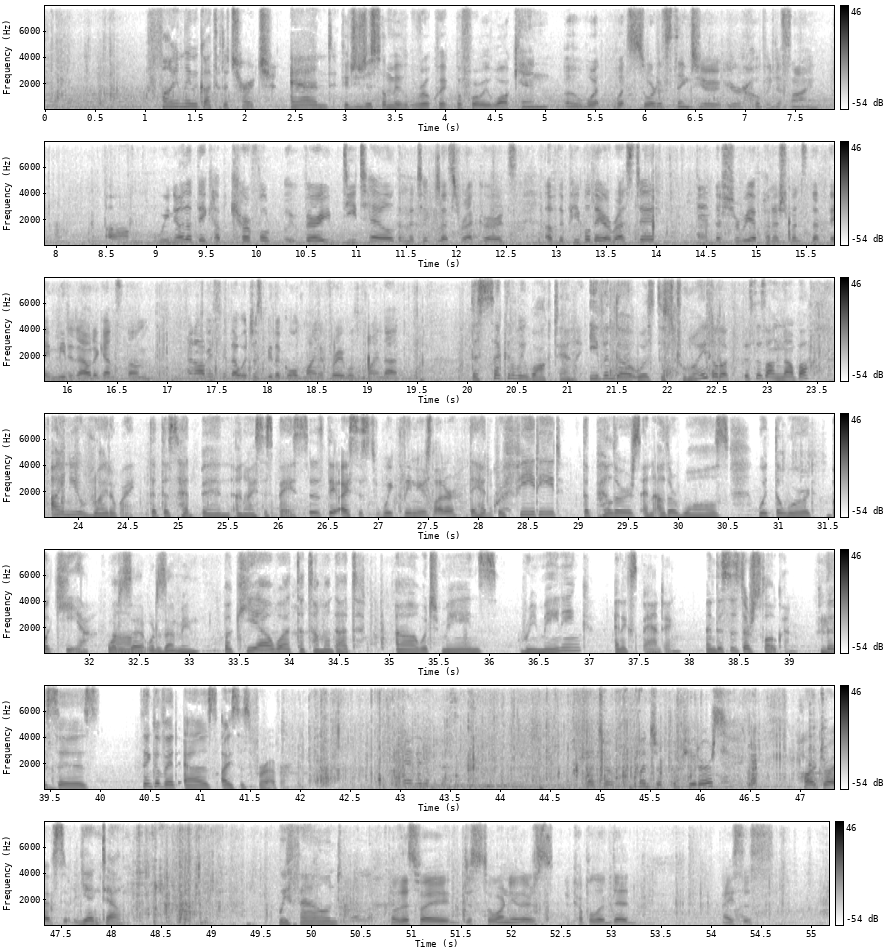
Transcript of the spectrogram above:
Finally, we got to the church, and Could you just tell me real quick before we walk in uh, what what sort of things you're you're hoping to find? Um, we know that they kept careful, very detailed and meticulous records of the people they arrested and the Sharia punishments that they meted out against them. And obviously, that would just be the gold mine if we're able to find that. The second we walked in, even though it was destroyed, So, look, this is al-Naba. I knew right away that this had been an ISIS base. This is the ISIS weekly newsletter. They had graffitied the pillars and other walls with the word Bakia. What does that What does that mean? Bakia wa tatamadat, uh, which means remaining and expanding. And this is their slogan. This is, think of it as ISIS forever. Andy, look at this. Bunch of bunch of computers, hard drives yanked out. We found Well, this way, just to warn you, there's a couple of dead ISIS.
